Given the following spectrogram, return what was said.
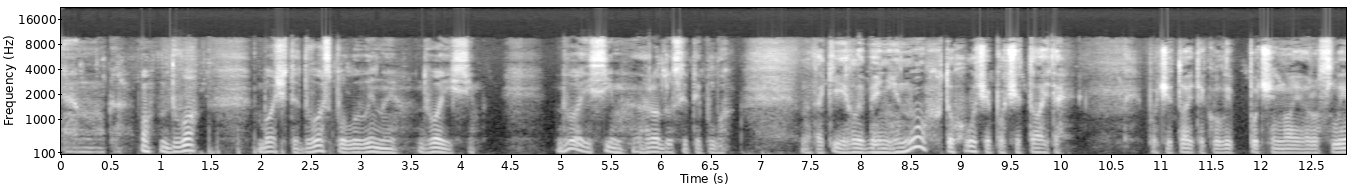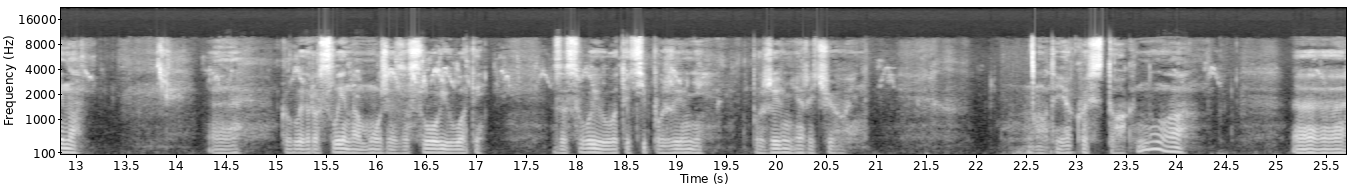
Ну-ка. О, два, бачите, два з половиною, 2,7. 2,7 градуси тепла на такій глибині. Ну, хто хоче, почитайте. Почитайте, коли починає рослина, е, коли рослина може засвоювати, засвоювати ці поживні, поживні речовини. От якось так. Ну а е, е,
